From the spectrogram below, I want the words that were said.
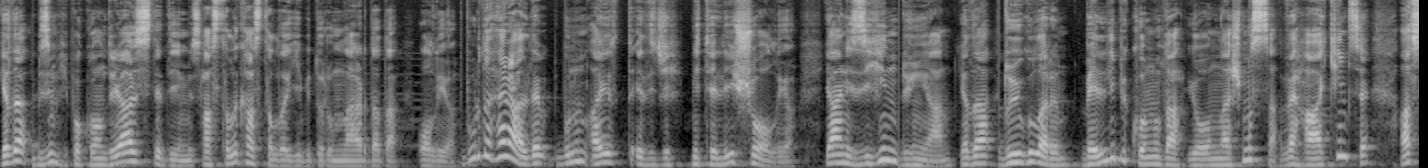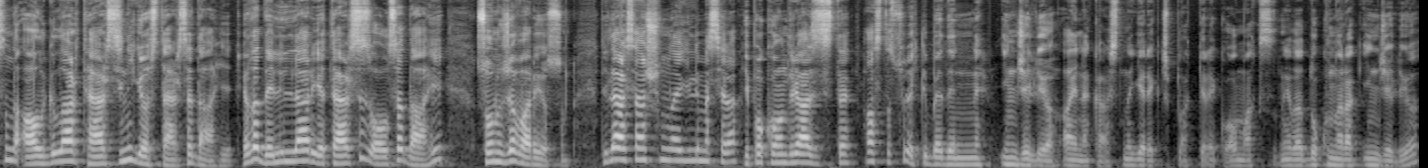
Ya da bizim hipokondriyazis dediğimiz hastalık hastalığı gibi durumlarda da oluyor. Burada herhalde bunun ayırt edici niteliği şu oluyor. Yani zihin dünyan ya da duyguların belli bir konuda yoğunlaşmışsa ve hakimse aslında algılar tersini gösterse dahi ya da deliller yetersiz olsa dahi sonuca varıyorsun. Dilersen şununla ilgili mesela hipokondriyaziste hasta sürekli bedenini inceliyor ayna karşısında gerek çıplak gerek olmaksızın ya da dokunarak inceliyor.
